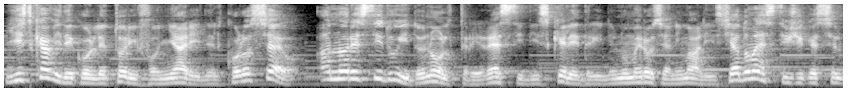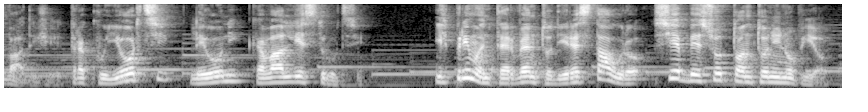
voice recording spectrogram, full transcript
Gli scavi dei collettori fognari del Colosseo hanno restituito inoltre i resti di scheletri di numerosi animali sia domestici che selvatici, tra cui orsi, leoni, cavalli e struzzi. Il primo intervento di restauro si ebbe sotto Antonino Pio,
